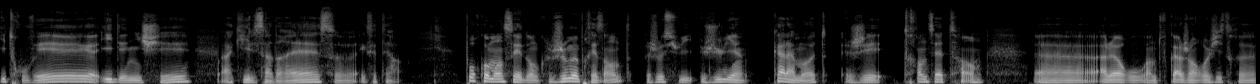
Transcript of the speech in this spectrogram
y trouver, y dénicher, à qui il s'adresse, euh, etc. Pour commencer, donc, je me présente. Je suis Julien Calamotte. J'ai 37 ans euh, à l'heure où, en tout cas, j'enregistre euh,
